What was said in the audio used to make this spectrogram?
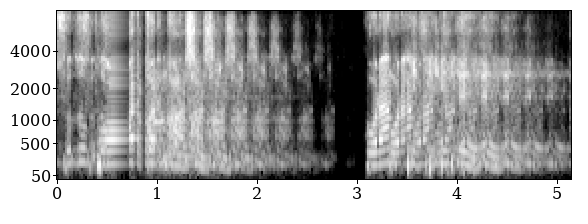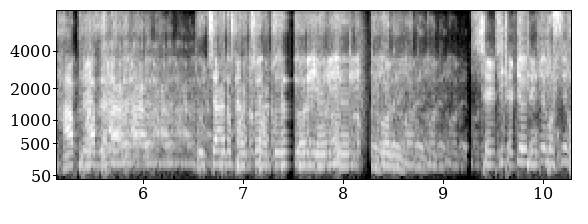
শুধু পড়ার জন্য আসে কোরআন পৃথিবীতে হাফেজরা দু চার বছর ধরে করে সেটিকে মুখস্থ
